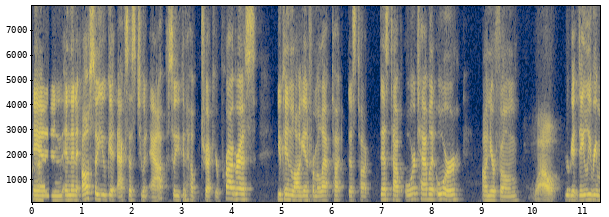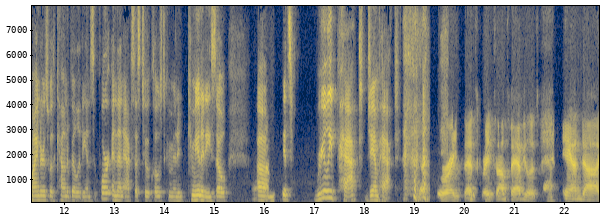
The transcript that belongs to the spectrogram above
And, and then also you get access to an app so you can help track your progress. You can log in from a laptop, desktop, desktop or tablet or on your phone. wow. You'll get daily reminders with accountability and support, and then access to a closed community. Community. So um, it's really packed, jam packed. Great. That's great. Sounds fabulous. And uh,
